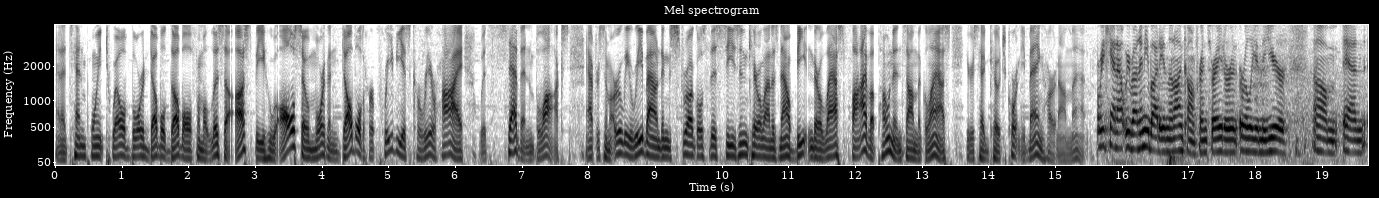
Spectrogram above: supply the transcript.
and a 10 point 12 board double double from Alyssa Ustby, who also more than doubled her previous career high with seven blocks. After some early rebounding struggles this season, Carolina's now beaten their last five opponents on the glass. Here's head coach Courtney Banghart on that. We can't out rebound anybody in the non conference, right, or early in the year. Um, and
